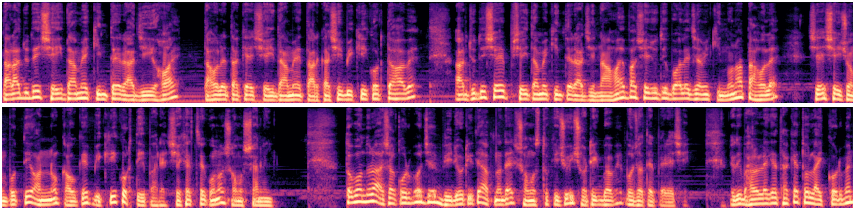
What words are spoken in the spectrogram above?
তারা যদি সেই দামে কিনতে রাজি হয়, তাহলে তাকে সেই দামে তার কাছেই বিক্রি করতে হবে। আর যদি সে সেই দামে কিনতে রাজি না হয় বা সে যদি বলে যে আমি কিনবো না, তাহলে সে সেই সম্পত্তি অন্য কাউকে বিক্রি করতেই পারে। সেক্ষেত্রে কোনো সমস্যা নেই। তো বন্ধুরা, আশা করব যে ভিডিওটিতে আপনাদের সমস্ত কিছুই সঠিকভাবে বোঝাতে পেরেছি। যদি ভালো লেগে থাকে তো লাইক করবেন,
